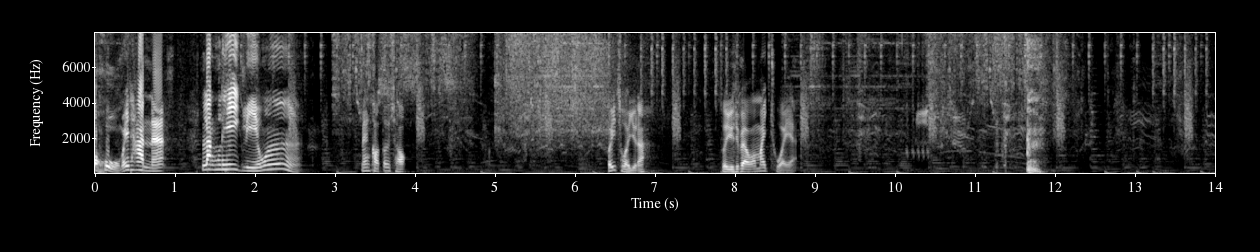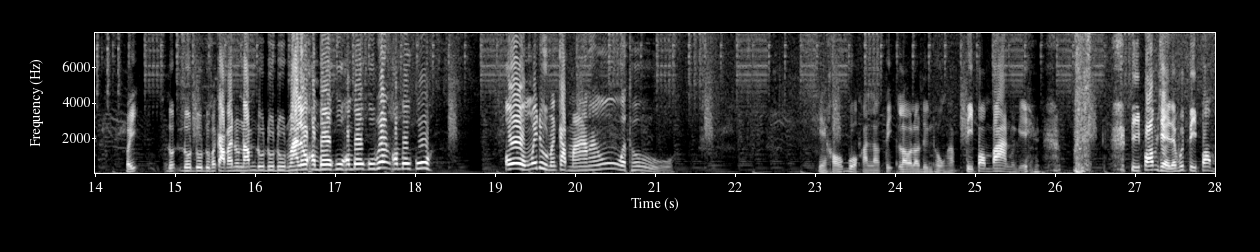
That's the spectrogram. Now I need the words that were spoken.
โอ้โห ไม่ทันนะ ลังเลอีกแล้วว่าแม่งเคาน์เตอร์ช็อคเฮ้ย สวยอยู่นะ สวยอยู่ที่แปลว่าไม่ฉวยอะ่ะเฮ้ย ดูดดูดดูดูมันกลับมาดูน้ำดูดูดูดมาเร็วคอมโบกูคอมโบกูเพื่อนคอมโบกู โอ้ไม่ดูดมันกลับมานะวะโธ่โอเคเขาบวกกันเราตีเราเราดึงธงครับ ตีป้อมบ้านเมื่อกี้ตีป้อมเฉยจะพูดตีป้อม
